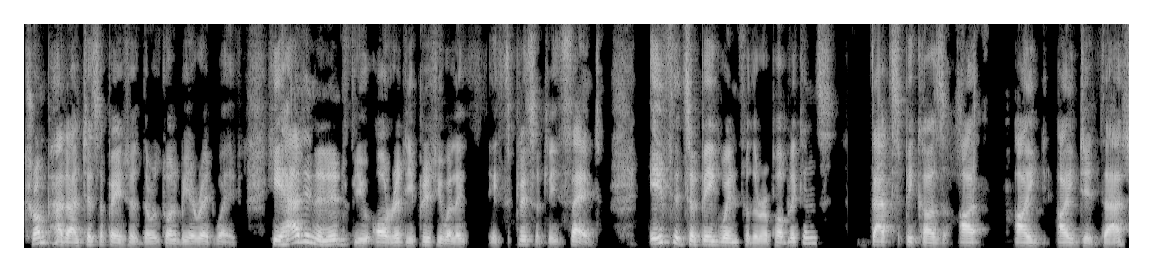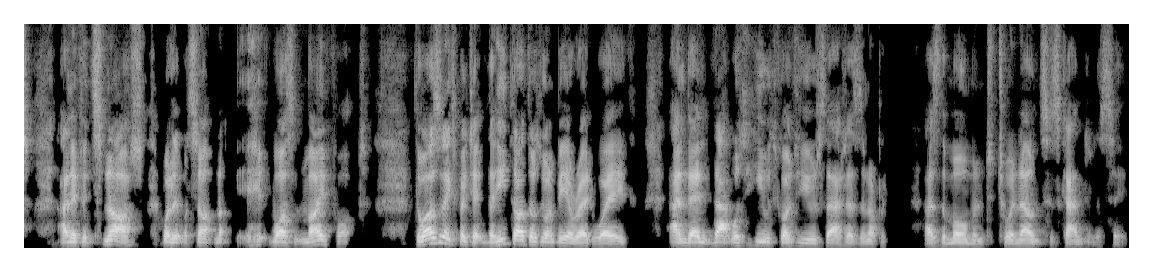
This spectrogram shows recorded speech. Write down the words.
Trump had anticipated there was going to be a red wave. He had in an interview already pretty well ex- explicitly said, if it's a big win for the Republicans, that's because I, I, I did that. And if it's not, well, it was not, it wasn't my fault. There was an expectation that he thought there was going to be a red wave. And then that was, he was going to use that as an, as the moment to announce his candidacy.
